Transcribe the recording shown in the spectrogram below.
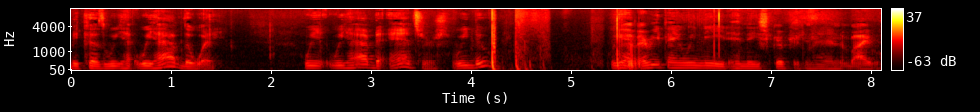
because we ha- we have the way. We we have the answers. We do. We have everything we need in these scriptures, man, in the Bible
